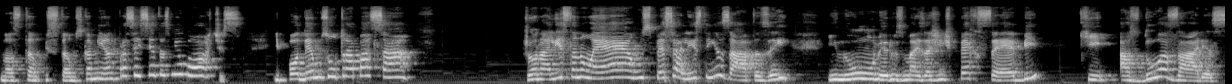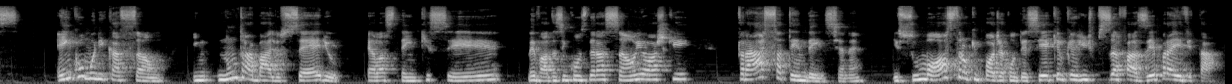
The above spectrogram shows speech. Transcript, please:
Nós estamos caminhando para 600 mil mortes e podemos ultrapassar. Jornalista não é um especialista em exatas, hein? Em números, mas a gente percebe que as duas áreas em comunicação, em, num trabalho sério, elas têm que ser levadas em consideração e eu acho que traça a tendência, né? Isso mostra o que pode acontecer, aquilo que a gente precisa fazer para evitar.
